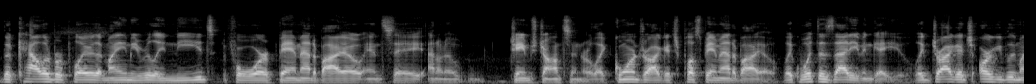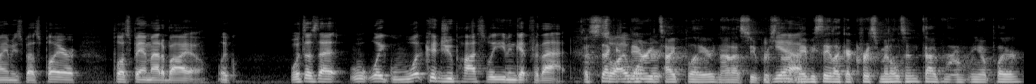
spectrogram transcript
the caliber player that Miami really needs for Bam Adebayo and say, I don't know, James Johnson or like Goran Dragic plus Bam Adebayo. Like, what does that even get you? Like, Dragic, arguably Miami's best player, plus Bam Adebayo. Like, what does that like? What could you possibly even get for that? A secondary so wonder, type player, not a superstar. Yeah. Maybe say like a Khris Middleton type, you know, player.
